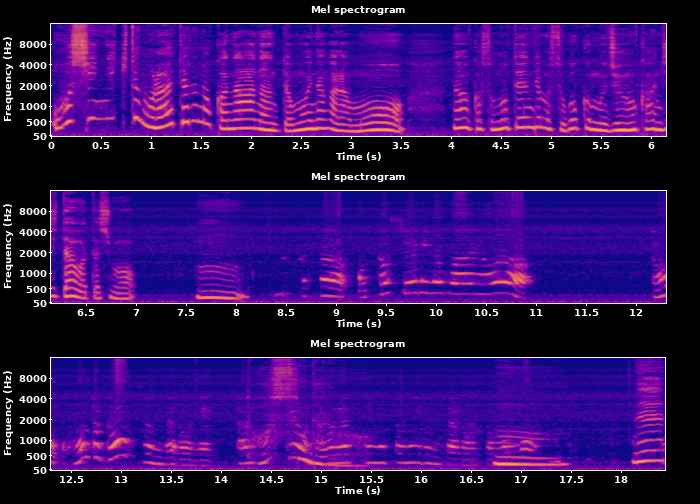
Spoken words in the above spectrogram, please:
往診に来てもらえてるのかななんて思いながらもなんかその点ではすごく矛盾を感じた私も。うん、なんかさお年寄りの場合はど本当どうすんだろうね。どうすんだろうどうやって求めるんだろうと思う、うん、ね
